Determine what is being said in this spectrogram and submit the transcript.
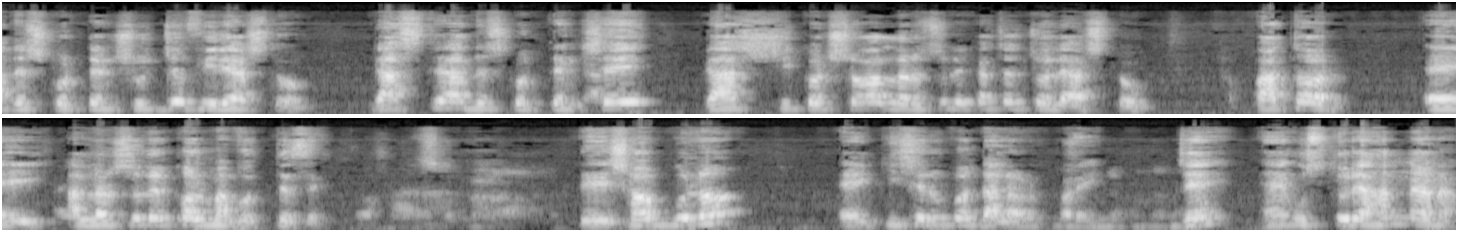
আদেশ করতেন সূর্য ফিরে আসতো। গাছতে আদেশ করতেন সে গাছ শিকড় সহ আল্লাহ রসুলের কাছে চলে আসতো। পাথর এই আল্লাহ রসুলের কলমা পড়তেছে এই সবগুলো এই কিসের উপর দালালত করে? যে হ্যাঁ উস্তুরে হান্না না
